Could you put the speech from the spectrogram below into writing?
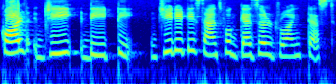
called GDT. GDT stands for Gesell Drawing Test.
